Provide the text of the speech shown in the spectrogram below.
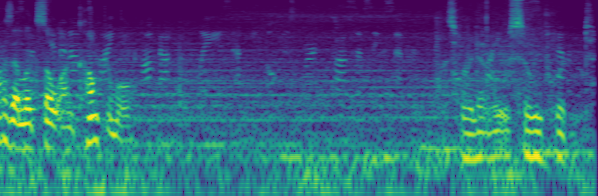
Why does that look so uncomfortable? to combat the blaze at the Otisburg Processing Center. Let's find out what was so important.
